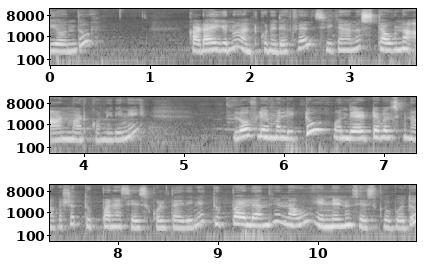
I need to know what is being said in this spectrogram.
ಈ ಒಂದು ಕಡಾಯಿಗೂ ಅಂಟ್ಕೊಂಡಿದೆ ಫ್ರೆಂಡ್ಸ್ ಈಗ ನಾನು ಸ್ಟವ್ನ ಆನ್ ಮಾಡ್ಕೊಂಡಿದ್ದೀನಿ. ಲೋ ಫ್ಲೇಮಲ್ಲಿಟ್ಟು ಒಂದು ಎರಡು ಟೇಬಲ್ ಸ್ಪೂನ್ ಆಗೋಷ್ಟು ತುಪ್ಪನ ಸೇರಿಸ್ಕೊಳ್ತಾ ಇದ್ದೀನಿ. ತುಪ್ಪ ಇಲ್ಲ ಅಂದರೆ ನಾವು ಎಣ್ಣೆನೂ ಸೇರಿಸ್ಕೋಬೋದು.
